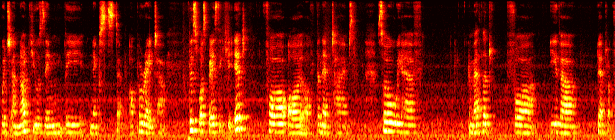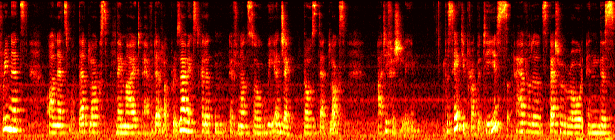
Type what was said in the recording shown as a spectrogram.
which are not using the next step operator. This was basically it for all of the net types. So we have a method for either deadlock-free nets or nets with deadlocks. They might have a deadlock preserving skeleton. If not so, we inject those deadlocks artificially. The safety properties have a special role in this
